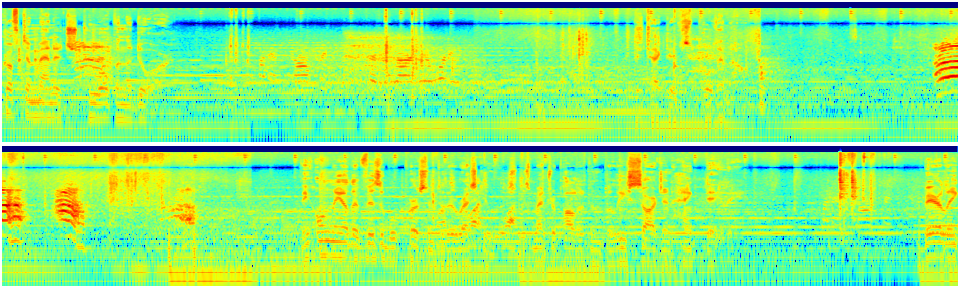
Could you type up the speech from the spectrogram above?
Kufta managed to open the door. Detectives pulled him out. The only other visible person to the rescuers was Metropolitan Police Sergeant Hank Daly. Barely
